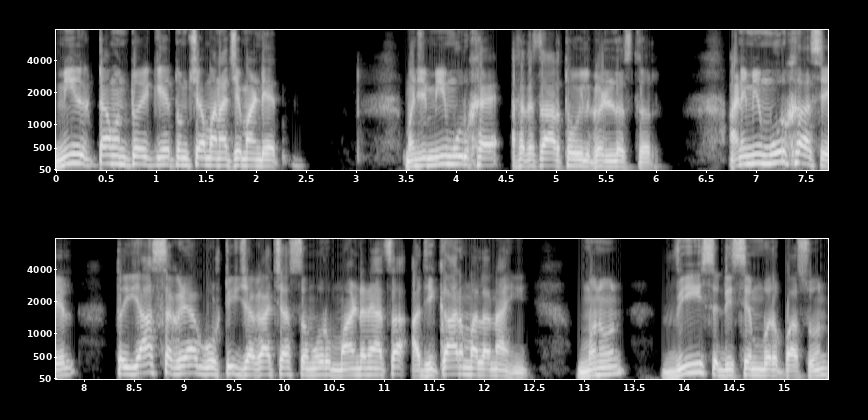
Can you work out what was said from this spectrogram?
मी एकटा म्हणतोय की हे तुमच्या मनाचे मांडे आहेत. म्हणजे मी मूर्ख आहे असा त्याचा अर्थ होईल घडलंच तर. आणि मी मूर्ख असेल तर या सगळ्या गोष्टी जगाच्या समोर मांडण्याचा अधिकार मला नाही. म्हणून वीस डिसेंबरपासून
